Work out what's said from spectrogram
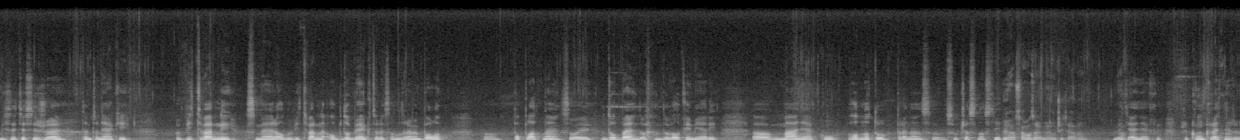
Myslíte si, že tento nejaký výtvarný smer alebo výtvarné obdobie, ktoré samozrejme bolo poplatné v svojej dobe do, do veľkej miery, má nejakú hodnotu pre nás v súčasnosti? Ja, samozrejme, určite áno. Viete aj nejak, že konkrétne? Že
